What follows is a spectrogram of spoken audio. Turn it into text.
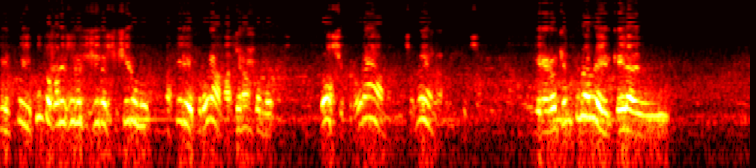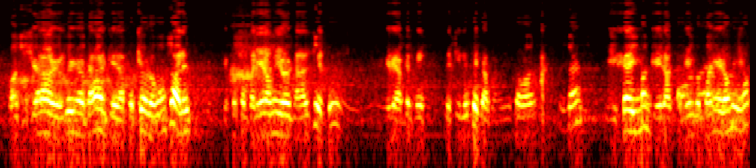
Y después, junto con ese noticiero se hicieron una serie de programas, eran como 12 programas, más o menos. Y en el 89, que era el concesionario, el dueño del canal, que era Pocholo González, que fue compañero mío del Canal 7, era jefe de Cineteca cuando yo estaba allá, y Heyman, que era también compañero mío,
